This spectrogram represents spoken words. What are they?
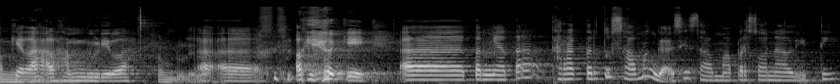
Oke lah, alhamdulillah. alhamdulillah Eh, Oke oke. Eh, ternyata karakter tuh sama nggak sih sama personality?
